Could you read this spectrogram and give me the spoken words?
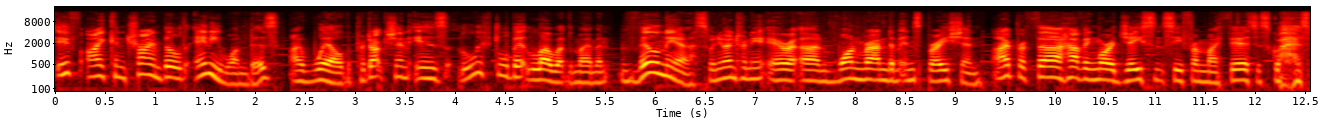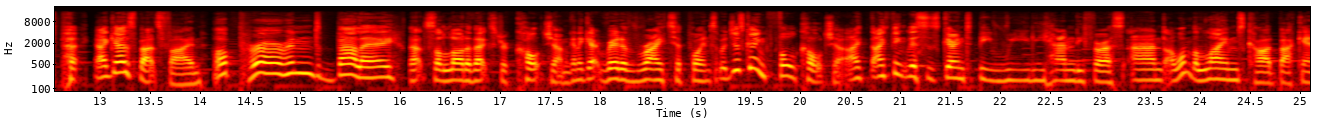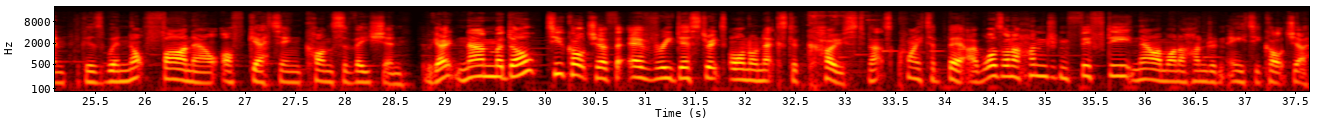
If I can try and build any wonders, I will. The production is a little bit low at the moment. Vilnius, when you enter a new era, earn one random inspiration. I prefer having more adjacency from my theatre squares, but I guess that's fine. Opera and ballet. That's a lot of extra culture. I'm going to get rid of writer points. We're just going full culture. I, I think this is going to be really handy for us, and I want the Limes card back in because we're not far now off getting conservation. Here we go. Nan Madol. Two culture for every district on or next to coast. That's quite a bit. I was on 150, now I'm on 180 culture.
